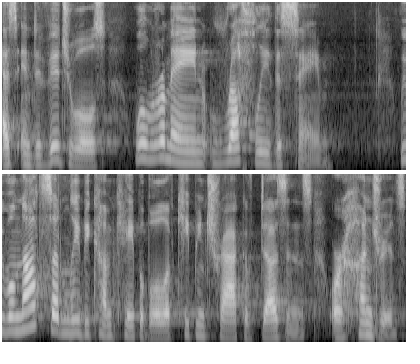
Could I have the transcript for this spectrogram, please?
as individuals will remain roughly the same. We will not suddenly become capable of keeping track of dozens or hundreds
